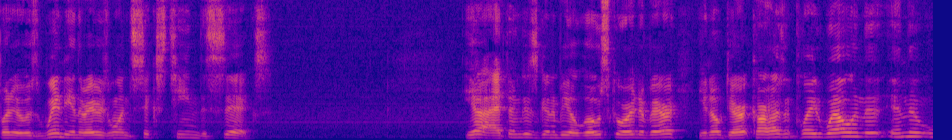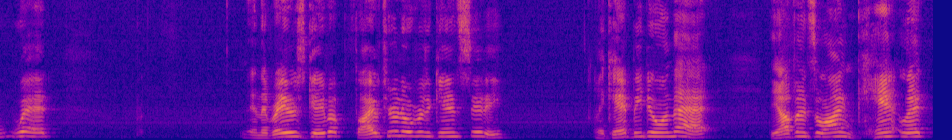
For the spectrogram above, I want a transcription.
but it was windy, and the Raiders won 16 to 6. Yeah, I think this is going to be a low scoring affair. You know, Derek Carr hasn't played well in the in the wet, and the Raiders gave up five turnovers against City. They can't be doing that. The offensive line can't let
